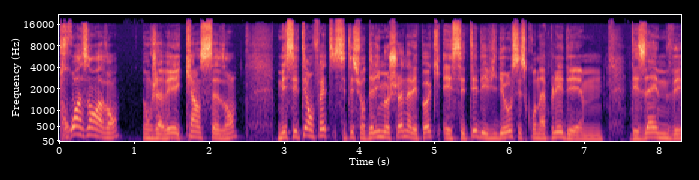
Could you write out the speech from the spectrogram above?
trois ans avant. Donc j'avais 15-16 ans. Mais c'était en fait, c'était sur Dailymotion à l'époque. Et c'était des vidéos, c'est ce qu'on appelait des, hum, des AMV.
